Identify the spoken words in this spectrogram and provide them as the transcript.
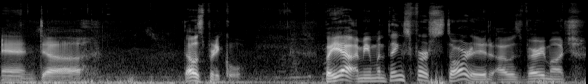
And uh, that was pretty cool. But yeah, I mean, when things first started, I was very much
